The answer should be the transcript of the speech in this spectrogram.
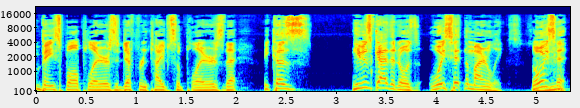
baseball players and different types of players that because he was a guy that was always hitting the minor leagues, always hit.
